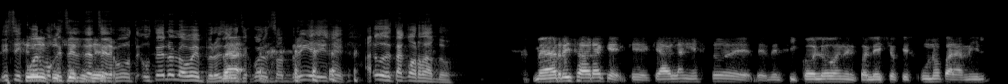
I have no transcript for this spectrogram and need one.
ese cuerpo que se le usted no lo ve, pero ese, cuerpo sonríe y dice, algo se está acordando. Me da risa ahora que, que, que hablan esto de, del psicólogo en el colegio, que es uno para mil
